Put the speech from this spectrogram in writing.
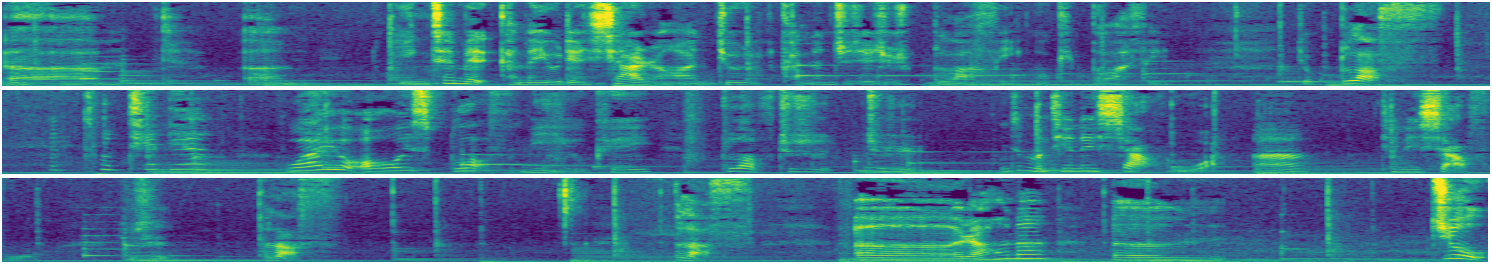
呃呃，intimidate 可能有点吓人啊，你就可能直接就是 bluffing，OK，bluffing，就 bluff。那怎么天天？Why you always bluff me？OK，bluff 就是就是你怎么天天吓唬我啊？天天吓唬我，就是 bluff，bluff。 呃，然后呢，嗯，就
